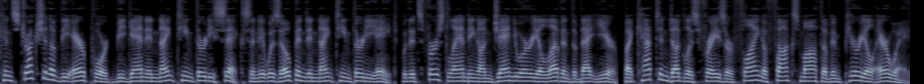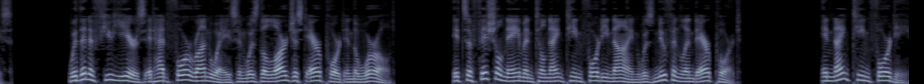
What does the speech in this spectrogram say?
Construction of the airport began in 1936 and it was opened in 1938, with its first landing on January 11 of that year, by Captain Douglas Fraser flying a Fox Moth of Imperial Airways. Within a few years it had four runways and was the largest airport in the world. Its official name until 1949 was Newfoundland Airport. In 1940,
